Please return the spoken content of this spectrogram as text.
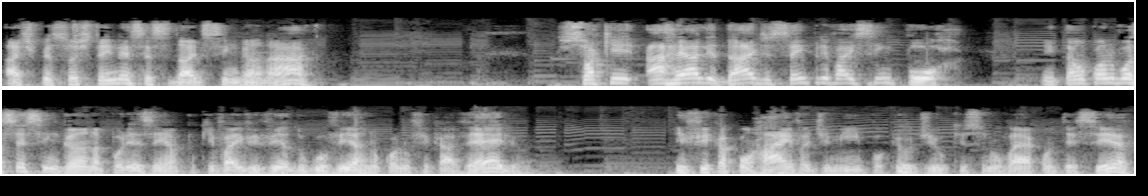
As pessoas têm necessidade de se enganar, só que a realidade sempre vai se impor. Então, quando você se engana, por exemplo, que vai viver do governo quando ficar velho, e fica com raiva de mim porque eu digo que isso não vai acontecer,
